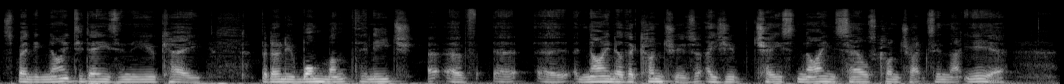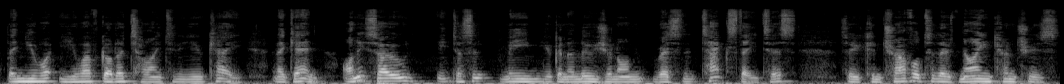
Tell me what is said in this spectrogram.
spending 90 days in the UK, but only one month in each uh, of uh, uh, nine other countries as you chase nine sales contracts in that year, then you you have got a tie to the UK. And again, on its own, it doesn't mean you're going to lose your non-resident tax status. So you can travel to those nine countries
